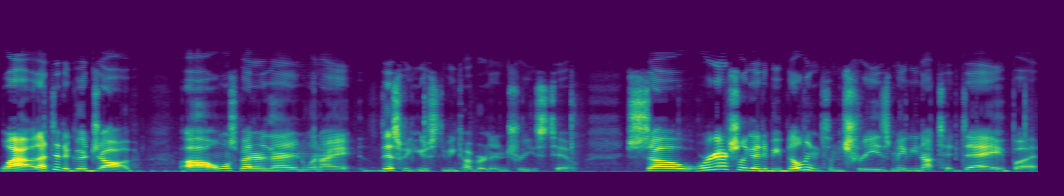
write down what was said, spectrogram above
Wow, that did a good job. Uh, almost better than when I, this used to be covered in trees too. So we're actually going to be building some trees, maybe not today, but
